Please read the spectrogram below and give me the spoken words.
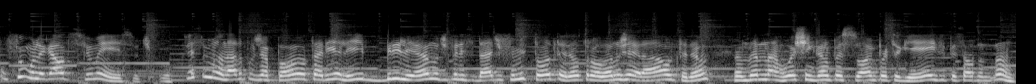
o filme legal desse filme é isso. Tipo, se tivesse me mandado pro Japão, eu estaria ali brilhando de felicidade o filme todo, entendeu? Trolando geral, entendeu? Andando na rua xingando o pessoal em português e o pessoal. Não,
